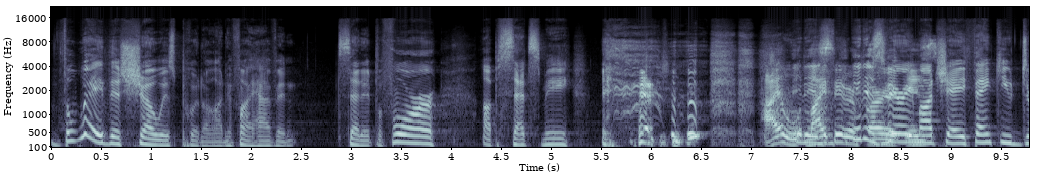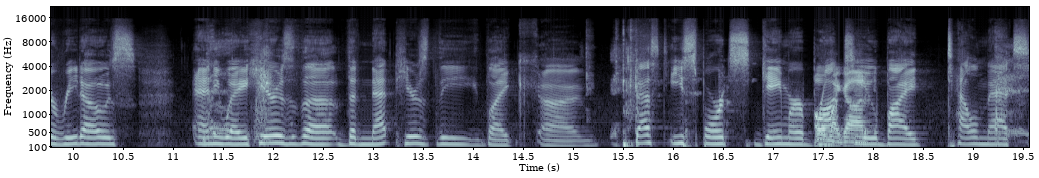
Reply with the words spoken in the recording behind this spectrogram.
the way this show is put on if I haven't said it before upsets me. I It my is favorite it is part very is- much a thank you Doritos. Anyway, here's the the net. Here's the like uh, best esports gamer brought to you by Telnet.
